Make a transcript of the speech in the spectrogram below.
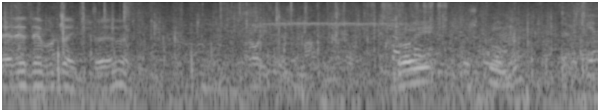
hı. De de de burdayız, öyle mi? O işte të Proje şu e Bir që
